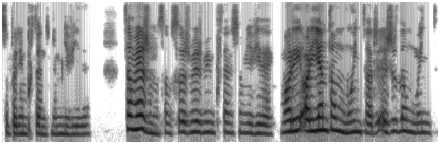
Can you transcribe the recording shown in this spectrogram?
super importantes na minha vida. São mesmo, são pessoas mesmo importantes na minha vida. Me ori- orientam muito, ajudam muito,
